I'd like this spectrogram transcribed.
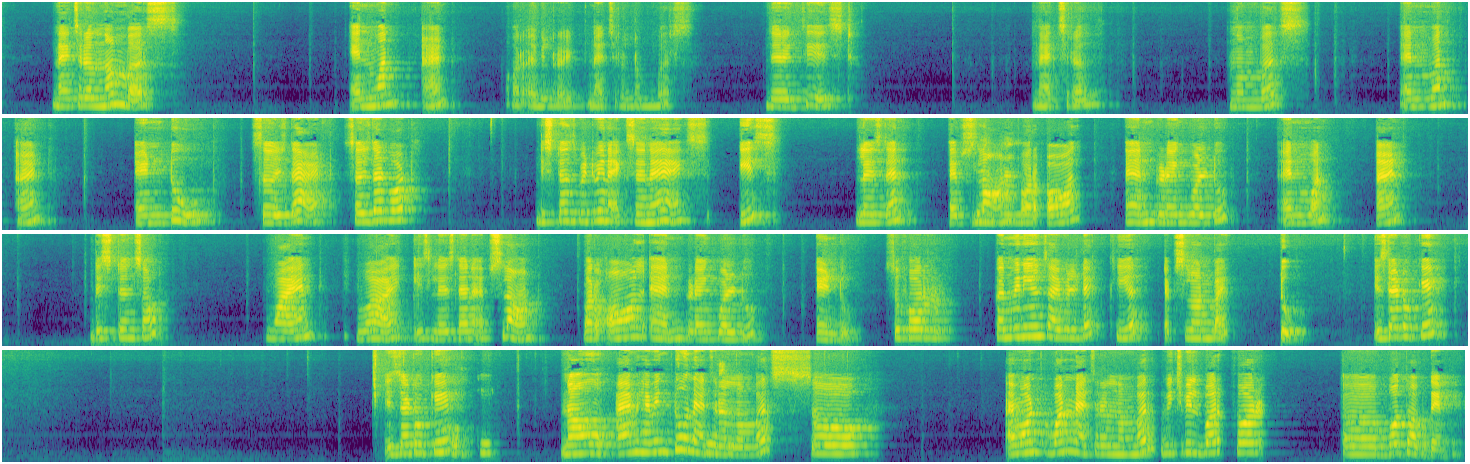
natural numbers n1 and or i will write natural numbers. There exist natural numbers n1 and n2 such that such that what? Distance between x and x is less than epsilon for all n greater than equal to n1 and distance of y and y is less than epsilon for all n greater than equal to n2 so for convenience i will take here epsilon by 2 is that okay is that okay Okay. now I am having two natural numbers. So I want one natural number which will work for uh, both of them.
